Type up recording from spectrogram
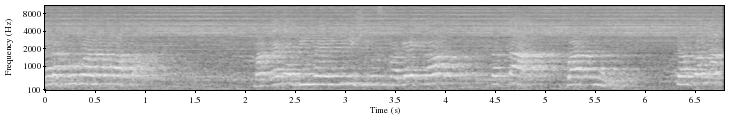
nggak ada perubahan apa apa makanya bina itu disebut sebagai tetap baku contohnya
